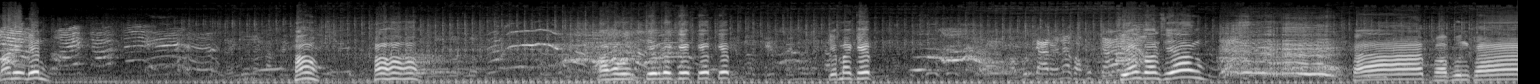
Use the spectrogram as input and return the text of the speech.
มานี่เบน เอาเอาเอาเอาเอาครับผมเก็บเลยเก็บเก็บเก็บเก็บมาเก็บขอบคุณจ้าหน่อยนะขอบคุณจ้าเสียงก่อนเสียง ครับ ขอบคุณครั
